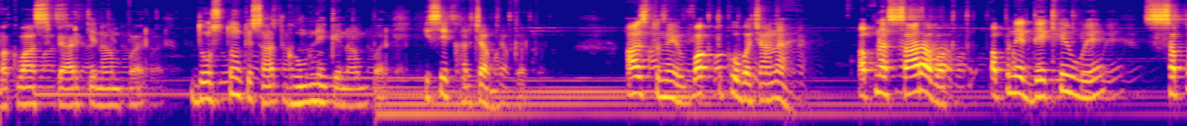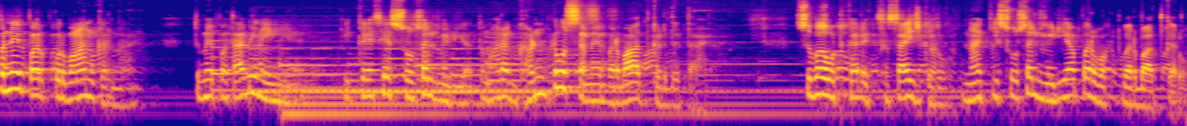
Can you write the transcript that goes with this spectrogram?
बकवास प्यार के नाम पर, दोस्तों के साथ घूमने के नाम पर, इसे खर्चा मत करो। आज तुम्हें वक्त को बचाना है। अपना सारा वक्त अपने देखे हुए सपने पर कुर्बान करना है। तुम्हें पता भी नहीं है कि कैसे सोशल मीडिया तुम्हारा घंटों समय बर्बाद कर देता है। सुबह उठकर एक्सरसाइज करो, ना कि सोशल मीडिया पर वक्त बर्बाद करो।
